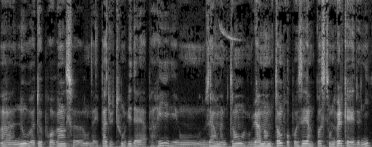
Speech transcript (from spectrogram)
nous de province, on n'avait pas du tout envie d'aller à Paris et on nous a en même temps, on lui a en même temps proposé un poste en Nouvelle-Calédonie.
